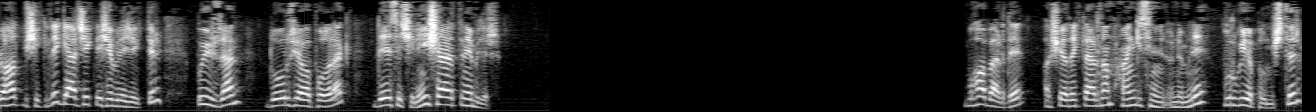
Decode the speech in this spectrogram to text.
rahat bir şekilde gerçekleşebilecektir. Bu yüzden doğru cevap olarak D seçeneği işaretlenebilir. Bu haberde aşağıdakilerden hangisinin önemine vurgu yapılmıştır?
